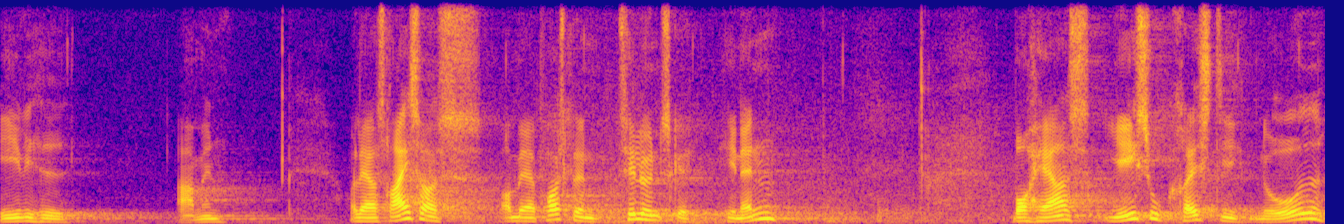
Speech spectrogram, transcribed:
evighed. Amen. Og lad os rejse os og med apostlen tilønske hinanden, hvor Herres Jesu Kristi nåde,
